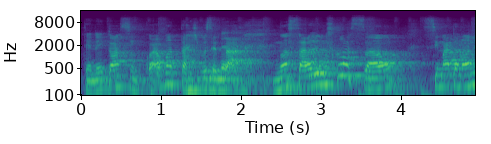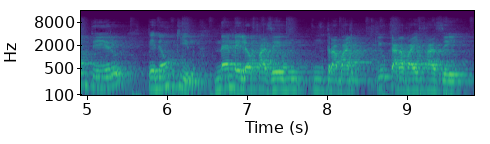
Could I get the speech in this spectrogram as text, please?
Entendeu? Então, assim, qual é a vantagem de você estar tá numa sala de musculação, se matando o ano inteiro, perder um quilo? Não é melhor fazer um, um, trabalho que o cara vai fazer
